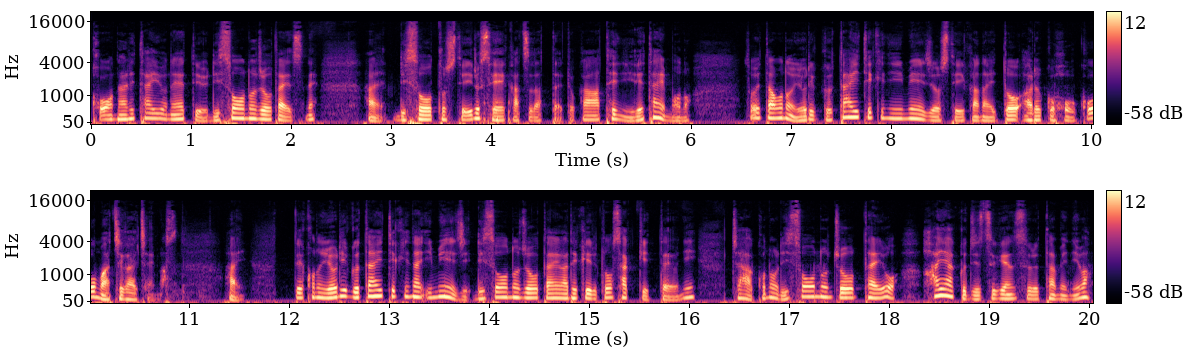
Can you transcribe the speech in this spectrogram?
こうなりたいよねっていう理想の状態ですね。はい、理想としている生活だったりとか、手に入れたいもの、そういったものをより具体的にイメージをしていかないと歩く方向を間違えちゃいます。はい。で、このより具体的なイメージ、理想の状態ができると、さっき言ったように、じゃあこの理想の状態を早く実現するためには、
